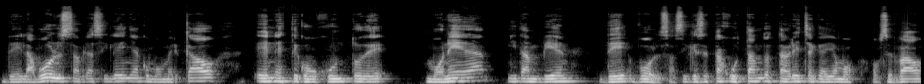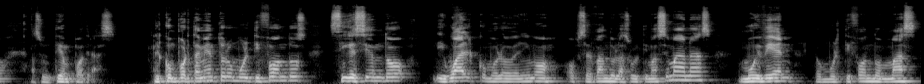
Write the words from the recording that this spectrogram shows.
de la bolsa brasileña como mercado en este conjunto de moneda y también de bolsa. Así que se está ajustando esta brecha que habíamos observado hace un tiempo atrás. El comportamiento de los multifondos sigue siendo igual como lo venimos observando las últimas semanas. Muy bien, los multifondos más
